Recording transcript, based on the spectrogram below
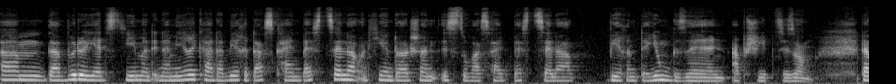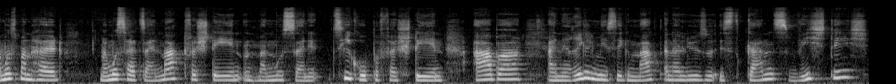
Ähm, da würde jetzt jemand in Amerika, da wäre das kein Bestseller und hier in Deutschland ist sowas halt Bestseller während der Junggesellenabschiedssaison. Da muss man halt man muss halt seinen Markt verstehen und man muss seine Zielgruppe verstehen, aber eine regelmäßige Marktanalyse ist ganz wichtig,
